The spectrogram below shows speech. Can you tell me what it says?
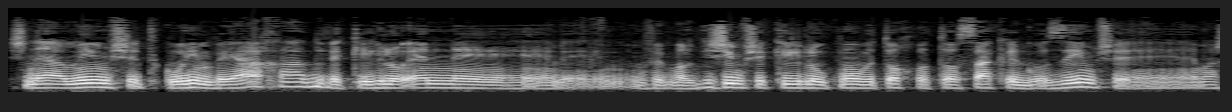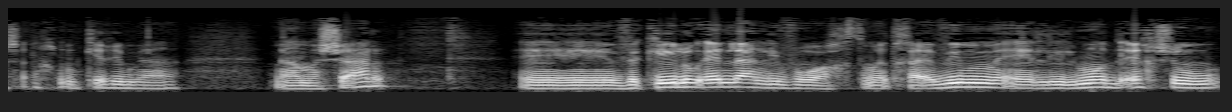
שני עמים שתקועים ביחד, וכאילו אין, אה, ומרגישים שכאילו כמו בתוך אותו שק אגוזים, מה שאנחנו מכירים מה, מהמשל. אה, וכאילו אין לאן לברוח, זאת אומרת חייבים ללמוד איכשהו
